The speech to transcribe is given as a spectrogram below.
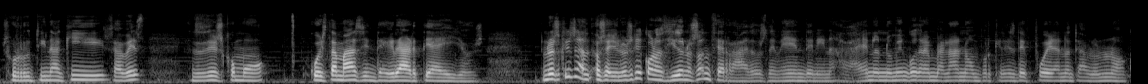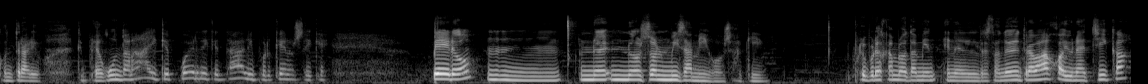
su rutina aquí, ¿sabes? Entonces como cuesta más integrarte a ellos. No es que sean, o sea, yo los que he conocido no son cerrados de mente ni nada, ¿eh? no, no, me encuentran en plan, ah, no, porque eres de fuera, no te hablo, no, no, al contrario, te preguntan, ay, qué fuerte, qué tal, y por qué, no sé qué. Pero mmm, no, no, son mis amigos aquí. Pero, por ejemplo, también en el restaurante de trabajo hay una chica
